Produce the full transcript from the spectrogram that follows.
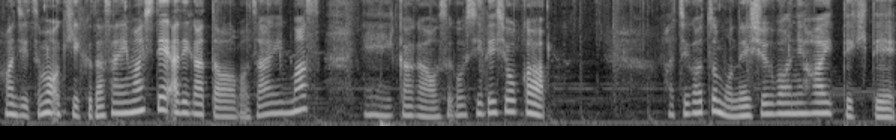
本日もお聴きくださいましてありがとうございます、えー、いかがお過ごしでしょうか？8月もね終盤に入ってきて、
